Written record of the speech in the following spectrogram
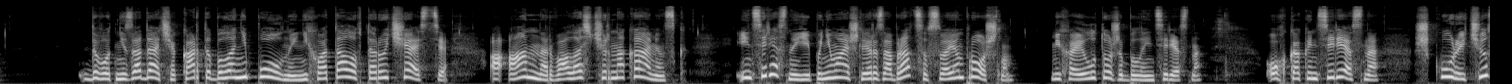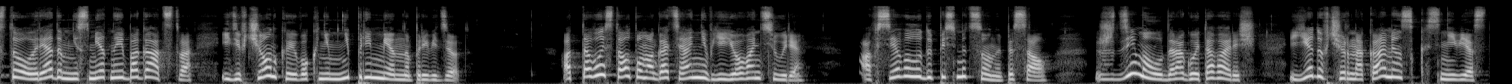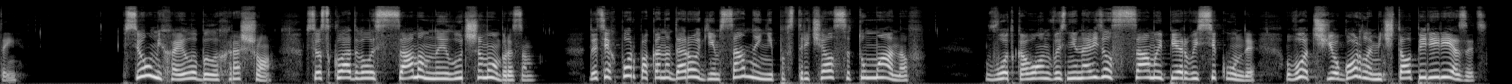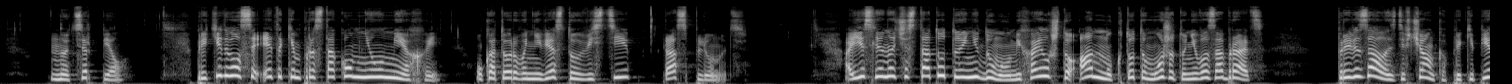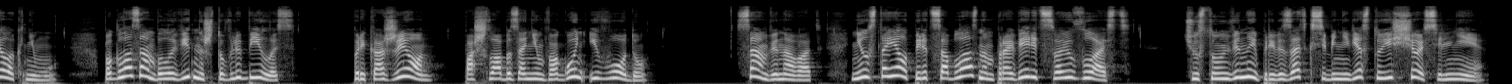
Да вот незадача, карта была неполной, не хватало второй части, а Анна рвалась в Чернокаменск. Интересно ей, понимаешь ли, разобраться в своем прошлом. Михаилу тоже было интересно. Ох, как интересно! Шкурой чувствовал рядом несметные богатства, и девчонка его к ним непременно приведет. Оттого и стал помогать Анне в ее авантюре. А Всеволоду письмецо написал. «Жди, мол, дорогой товарищ, еду в Чернокаменск с невестой». Все у Михаила было хорошо, все складывалось самым наилучшим образом. До тех пор, пока на дороге им с Анной не повстречался Туманов. Вот кого он возненавидел с самой первой секунды, вот чье горло мечтал перерезать. Но терпел. Прикидывался этаким простаком-неумехой, у которого невесту увести, расплюнуть. А если на чистоту, то и не думал Михаил, что Анну кто-то может у него забрать. Привязалась девчонка, прикипела к нему. По глазам было видно, что влюбилась. Прикажи он, пошла бы за ним в огонь и воду. Сам виноват. Не устоял перед соблазном проверить свою власть. Чувством вины привязать к себе невесту еще сильнее,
